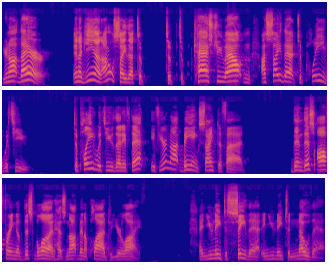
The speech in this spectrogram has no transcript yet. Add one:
You're not there. And again, I don't say that to, to, to cast you out, and I say that to plead with you. To plead with you that if that if you're not being sanctified, then this offering of this blood has not been applied to your life. And you need to see that and you need to know that.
